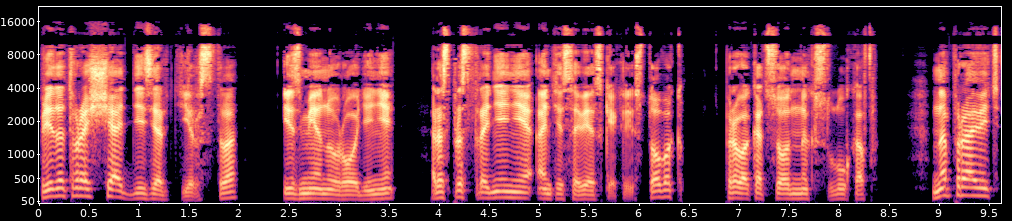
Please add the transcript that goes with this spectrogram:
предотвращать дезертирство, измену родине, распространение антисоветских листовок, провокационных слухов, направить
